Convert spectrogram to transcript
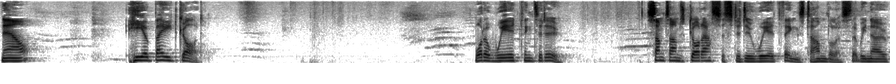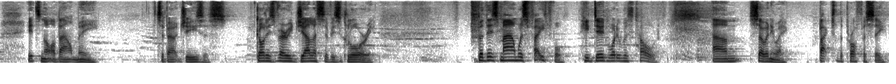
Now, he obeyed God. What a weird thing to do. Sometimes God asks us to do weird things to humble us, that we know it's not about me, it's about Jesus. God is very jealous of his glory. But this man was faithful. He did what he was told. Um, so, anyway, back to the prophecy.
